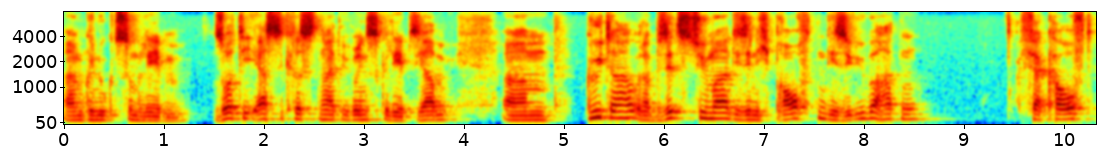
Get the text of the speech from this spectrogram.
ähm, genug zum Leben. So hat die erste Christenheit übrigens gelebt. Sie haben ähm, Güter oder Besitztümer, die sie nicht brauchten, die sie über hatten, verkauft,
